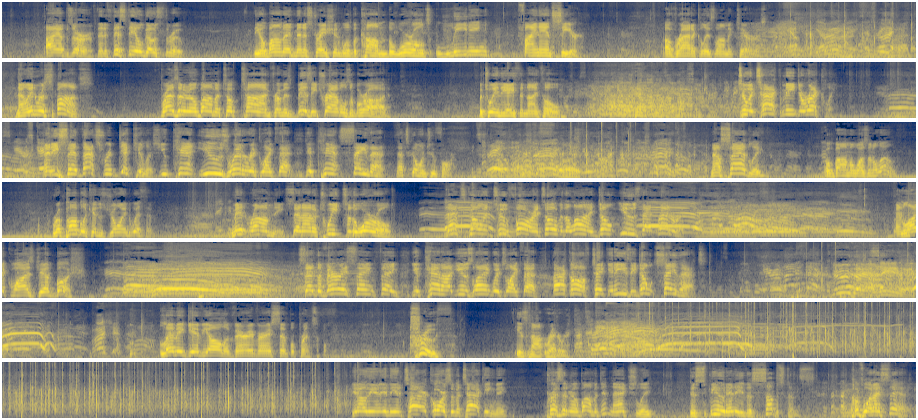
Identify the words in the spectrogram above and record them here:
I observed that if this deal goes through, the Obama administration will become the world's leading financier of radical Islamic terrorism. Now, in response, President Obama took time from his busy travels abroad between the eighth and ninth hole So true. to attack me directly. And he said, That's ridiculous. You can't use rhetoric like that. You can't say that. That's going too far. It's true. It's true. It's true. Now, sadly, Obama wasn't alone. Republicans joined with him. Mitt Romney sent out a tweet to the world. That's going too far. It's over the line. Don't use that rhetoric. And likewise, Jeb Bush said the very same thing. You cannot use language like that. Back off. Take it easy. Don't say that. Say it anyway. Let me give y'all a very, very simple principle. Truth is not rhetoric. You know, the, in the entire course of attacking me, President Obama didn't actually dispute any of the substance of what I said.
